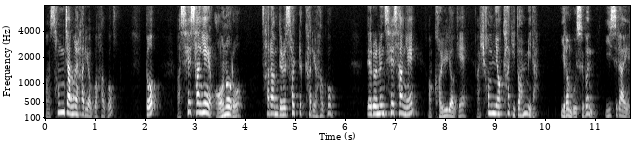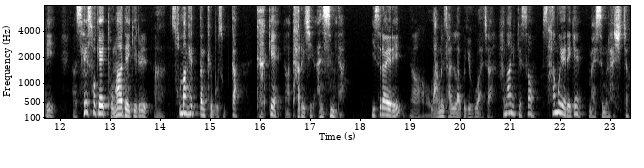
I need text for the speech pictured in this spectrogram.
어, 성장을 하려고 하고 또 어, 세상의 언어로 사람들을 설득하려 하고 때로는 세상의 어, 권력에 어, 협력하기도 합니다. 이런 모습은 이스라엘이 어, 세속에 동화되기를 어, 소망했던 그 모습과 크게 어, 다르지 않습니다. 이스라엘이 어, 왕을 달라고 요구하자 하나님께서 사무엘에게 말씀을 하시죠.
